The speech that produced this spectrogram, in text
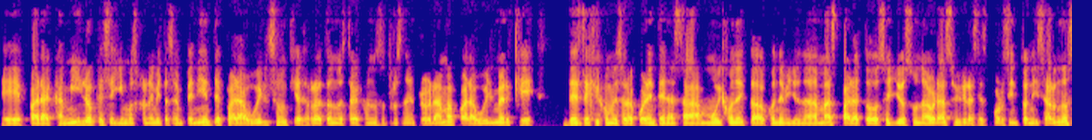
eh, para Camilo, que seguimos con la invitación pendiente, para Wilson, que hace rato no está con nosotros en el programa, para Wilmer, que desde que comenzó la cuarentena está muy conectado con Emilio nada más, para todos ellos un abrazo y gracias por sintonizarnos.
